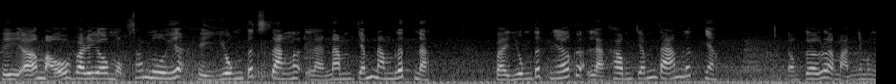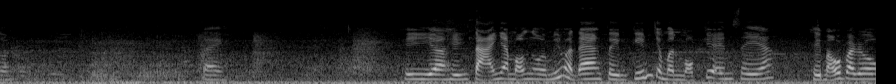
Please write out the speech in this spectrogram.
Thì ở mẫu Vario 160 á, thì dung tích xăng á, là 5.5 lít nè. Và dung tích nhớt á, là 0.8 lít nha. Động cơ rất là mạnh nha mọi người. Đây thì à, hiện tại nha mọi người nếu mà đang tìm kiếm cho mình một chiếc em xe á, thì mẫu Vario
